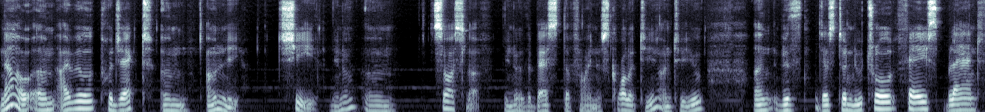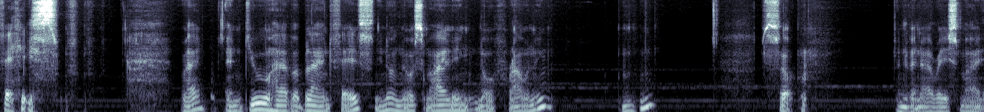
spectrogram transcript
now um, I will project um, only Chi, you know, um, source love, you know, the best, the finest quality onto you, and with just a neutral face, bland face, right? And you have a bland face, you know, no smiling, no frowning. Mm -hmm. So, and when I raise my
